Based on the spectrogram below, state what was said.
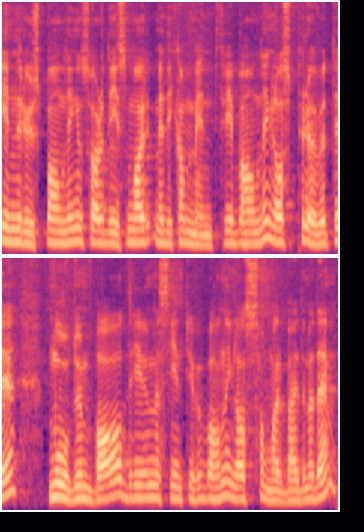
Innen rusbehandlingen så er det de som har medikamentfri behandling. La oss prøve ut det. Modum Bad driver med sin type behandling. La oss samarbeide med dem.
